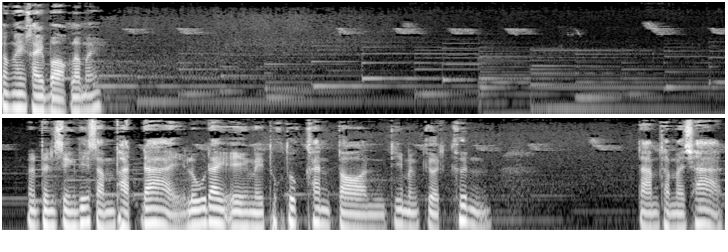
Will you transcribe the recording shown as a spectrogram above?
ต้องให้ใครบอกเราไหมมันเป็นสิ่งที่สัมผัสได้รู้ได้เองในทุกๆขั้นตอนที่มันเกิดขึ้น ตามธรรมชาติ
